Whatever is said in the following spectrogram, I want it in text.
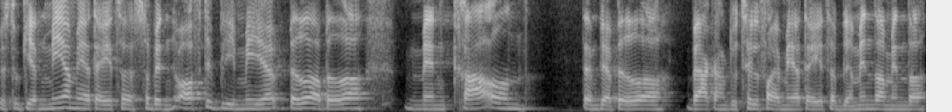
hvis du giver den mere og mere data, så vil den ofte blive mere, bedre og bedre, men graden den bliver bedre, hver gang du tilføjer mere data, bliver mindre og mindre,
